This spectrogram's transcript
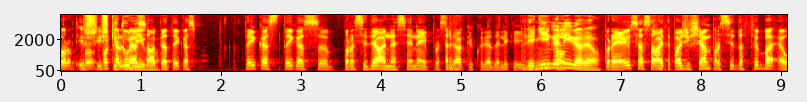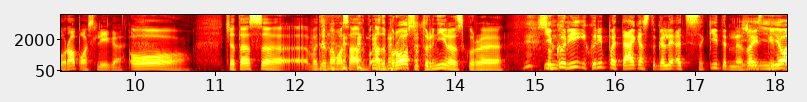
par, iš, iš kitų lygų apie tai, kas tai kas, tai, kas prasidėjo neseniai, prasidėjo kai kurie dalykai. Vieninga lyga vėl. Praėjusią savaitę, pažiūrėjau, šiandien prasideda FIBA Europos lyga. O, čia tas vadinamas atbrosų turnyras, kur... Su... Į, kurį, į kurį patekęs tu gali atsisakyti ir nežaisti. Jo,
